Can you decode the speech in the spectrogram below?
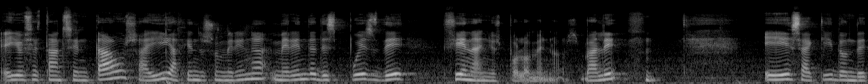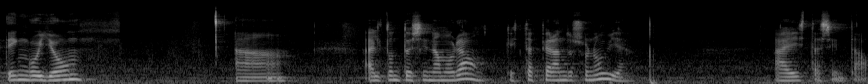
ellos están sentados ahí haciendo su merenda, después de 100 años por lo menos, ¿vale? es aquí donde tengo yo al tonto ese enamorado que está esperando a su novia. Ahí está sentado.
